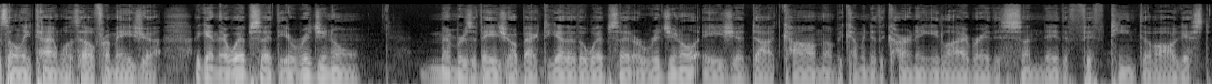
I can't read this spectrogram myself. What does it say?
Was only time will tell from Asia. Again, their website, the original members of Asia are back together. The website originalasia.com. They'll be coming to the Carnegie Library this Sunday, the 15th of August.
